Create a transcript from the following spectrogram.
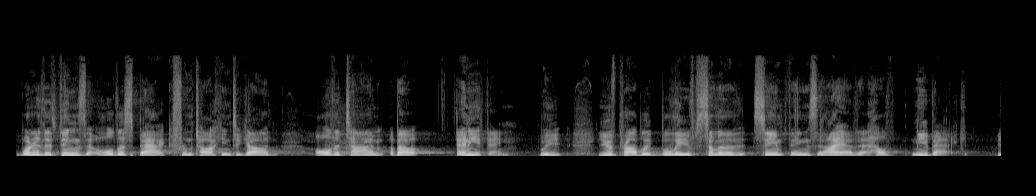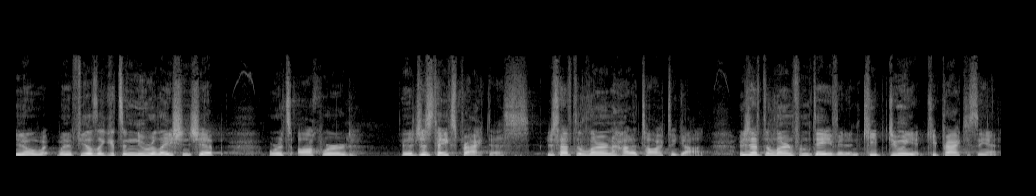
What are the things that hold us back from talking to God all the time about anything? Well, you, have probably believed some of the same things that I have that held me back. You know, when it feels like it's a new relationship or it's awkward, and it just takes practice. You just have to learn how to talk to God. We just have to learn from David and keep doing it, keep practicing it.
